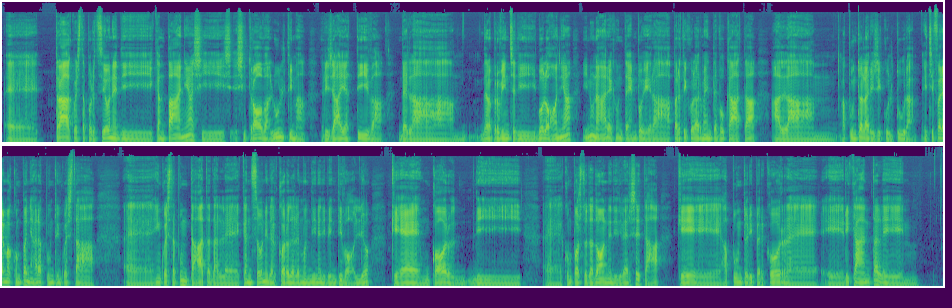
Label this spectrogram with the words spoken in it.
Eh, tra questa porzione di campagna si, si trova l'ultima risaia attiva della, della, provincia di Bologna in un'area che un tempo era particolarmente vocata alla, appunto alla risicoltura e ci faremo accompagnare appunto in questa eh, in questa puntata dalle canzoni del coro delle mondine di Bentivoglio, che è un coro di, eh, composto da donne di diverse età che appunto ripercorre e ricanta le,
